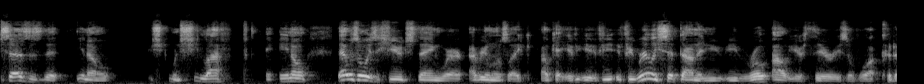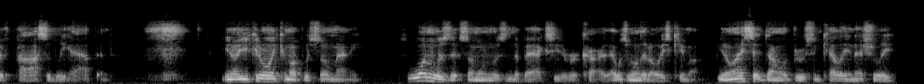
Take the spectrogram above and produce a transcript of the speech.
says is that you know when she left, you know that was always a huge thing where everyone was like, okay, if you, if you, if you really sit down and you, you wrote out your theories of what could have possibly happened, you know, you can only come up with so many. One was that someone was in the back seat of her car. That was one that always came up. You know, when I sat down with Bruce and Kelly initially,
